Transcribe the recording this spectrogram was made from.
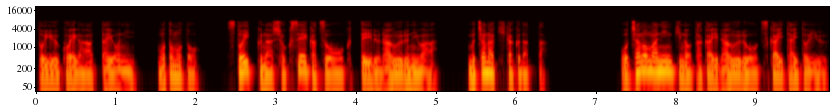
という声があったように、もともと、ストイックな食生活を送っているラウールには、無茶な企画だった。お茶の間人気の高いラウールを使いたいという、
